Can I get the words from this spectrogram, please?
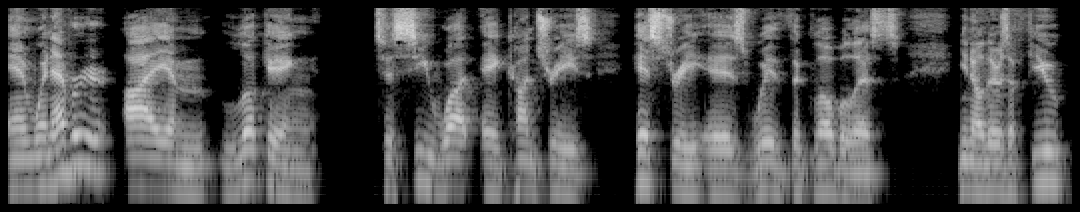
And whenever I am looking to see what a country's history is with the globalists, you know, there's a few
